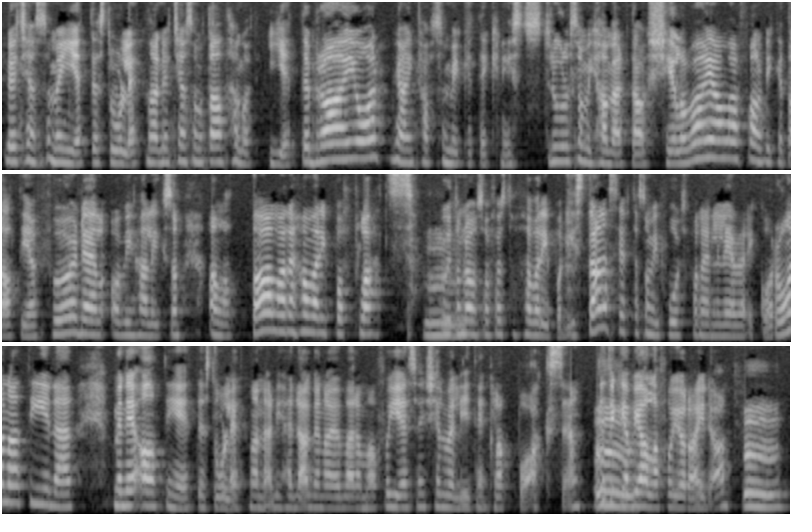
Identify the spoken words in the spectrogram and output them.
Det känns som en jättestor lättnad. Det känns som att allt har gått jättebra i år. Vi har inte haft så mycket tekniskt strul som vi har märkt av själva i alla fall, vilket alltid är en fördel. Och vi har liksom, alla talare har varit på plats, Mm. utom de som förstås har varit på distans eftersom vi fortfarande lever i coronatider. Men det är alltid en jättestor lättnad när de här dagarna är över och man får ge sig själv en liten klapp på axeln. Det tycker jag vi alla får göra idag. Mm.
